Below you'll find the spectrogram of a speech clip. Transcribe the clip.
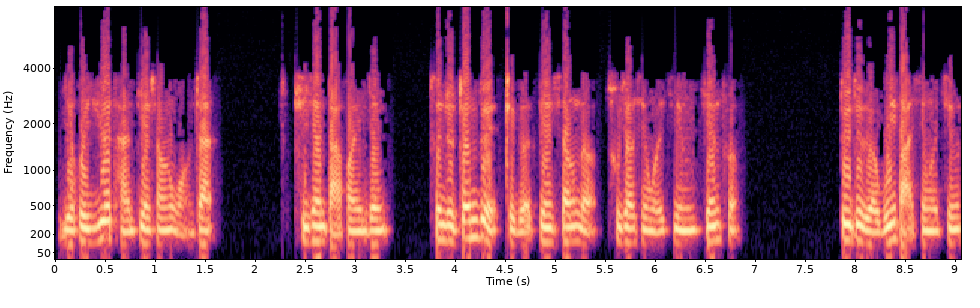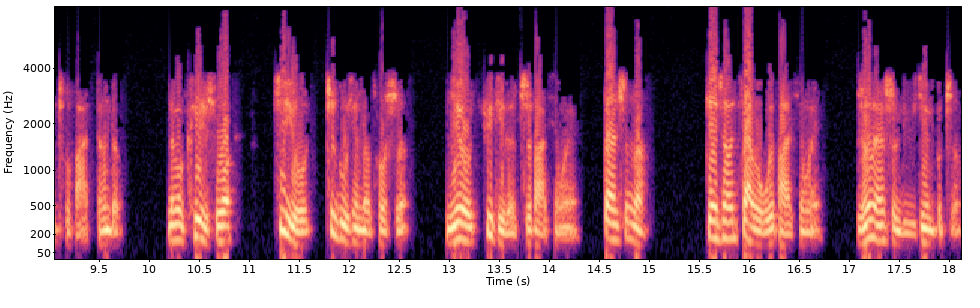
也会约谈电商网站，提前打防疫针，甚至针对这个电商的促销行为进行监测，对这个违法行为进行处罚等等。那么可以说，既有制度性的措施，也有具体的执法行为。但是呢，电商价格违法行为仍然是屡禁不止，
